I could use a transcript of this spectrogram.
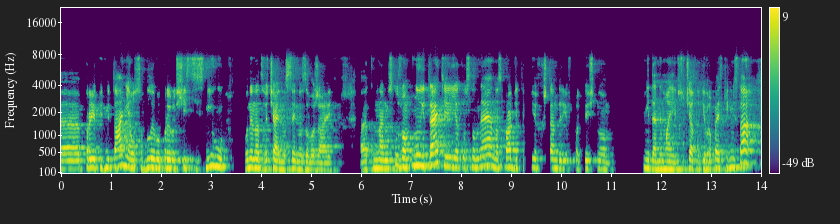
е, при підмітанні, особливо при розчистці снігу, вони надзвичайно сильно заважають е, комунальним службам. Ну і третє, як основне, насправді таких штендерів практично ніде немає в сучасних європейських містах.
